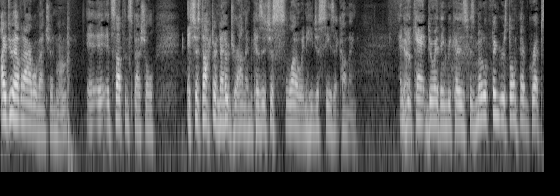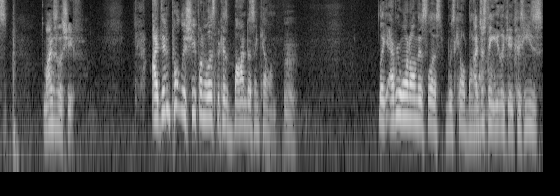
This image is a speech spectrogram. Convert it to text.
I do have an honorable mention. Mm-hmm. I- I- it's something special. It's just Doctor No drowning because it's just slow and he just sees it coming, and he can't do anything because his middle fingers don't have grips. Mine's Le Chiffre. I didn't put Le Chiffre on the list because Bond doesn't kill him. Mm. Like everyone on this list was killed by. I just think like because he's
